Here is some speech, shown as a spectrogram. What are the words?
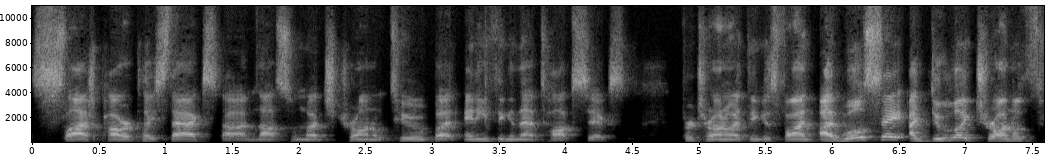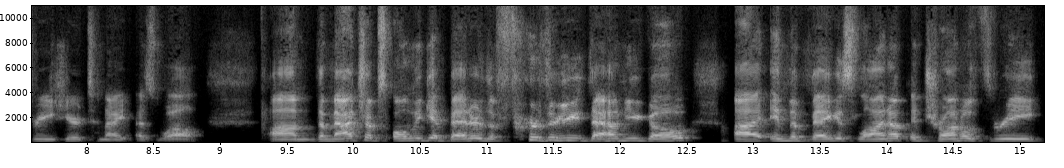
slash power play stacks. Uh, not so much Toronto two, but anything in that top six for Toronto, I think is fine. I will say I do like Toronto three here tonight as well. Um, the matchups only get better the further you down you go uh, in the Vegas lineup, and Toronto three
